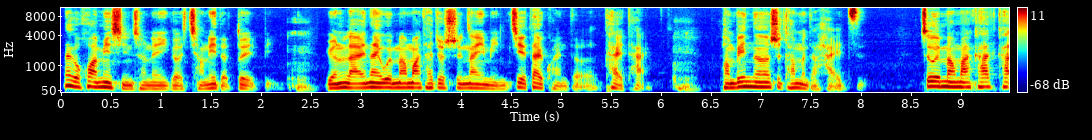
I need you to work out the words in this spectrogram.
那个画面形成了一个强烈的对比。原来那一位妈妈她就是那一名借贷款的太太，旁边呢是他们的孩子。这位妈妈她她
